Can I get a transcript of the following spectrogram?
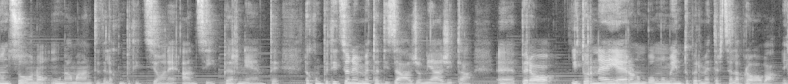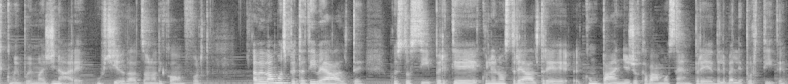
non sono un amante della competizione, anzi per niente. La competizione mi mette a disagio, mi agita, eh, però i tornei erano un buon momento per mettersi alla prova e come puoi immaginare uscire dalla zona di comfort. Avevamo aspettative alte, questo sì, perché con le nostre altre compagne giocavamo sempre delle belle partite.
